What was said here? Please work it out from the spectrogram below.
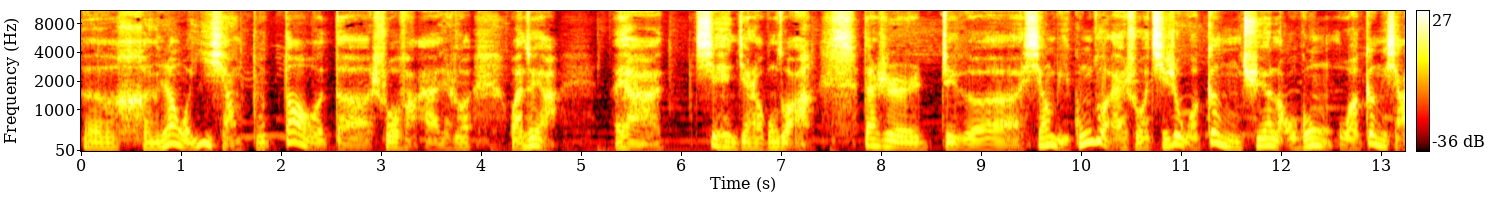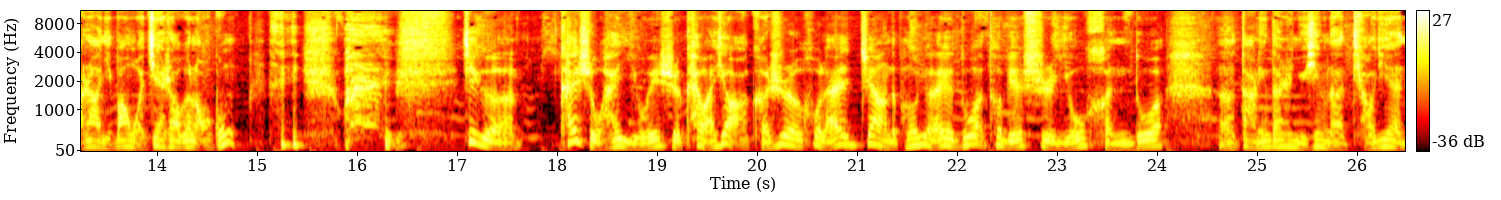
呃，很让我意想不到的说法啊，就说晚醉啊，哎呀，谢谢你介绍工作啊，但是这个相比工作来说，其实我更缺老公，我更想让你帮我介绍个老公，嘿 嘿这个。开始我还以为是开玩笑啊，可是后来这样的朋友越来越多，特别是有很多，呃，大龄单身女性呢，条件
